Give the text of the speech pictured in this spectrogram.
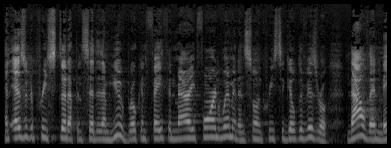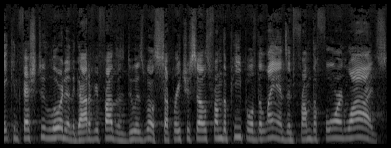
And Ezra the priest stood up and said to them, You have broken faith and married foreign women and so increased the guilt of Israel. Now then, make confession to the Lord and the God of your fathers and do his will. Separate yourselves from the people of the lands and from the foreign wives.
